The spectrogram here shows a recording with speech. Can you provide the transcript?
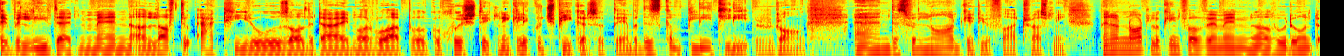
they believe that man love to act heroes all the time और वो आपको खुश देखने के लिए कुछ भी कर सकते हैं but this completely wrong and this will not get you far trust me man are not looking for women who don't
